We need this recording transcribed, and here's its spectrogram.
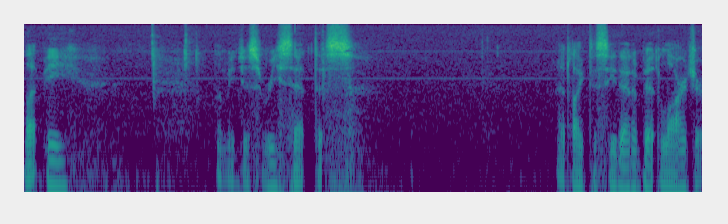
let me let me just reset this. I'd like to see that a bit larger.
